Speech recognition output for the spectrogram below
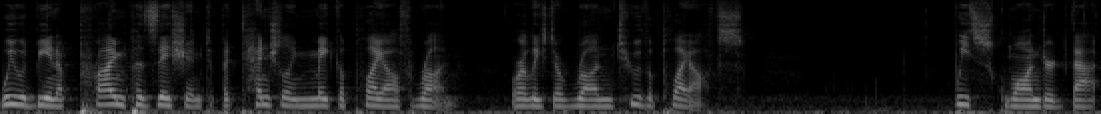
We would be in a prime position to potentially make a playoff run, or at least a run to the playoffs. We squandered that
